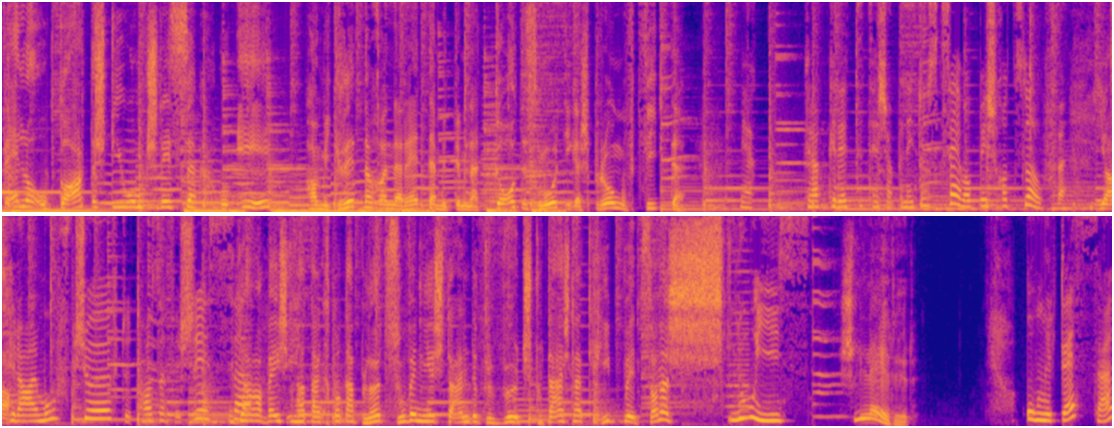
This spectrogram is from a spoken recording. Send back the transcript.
Velo und Gartenstuhl umgeschrissen. Und ich konnte mich gerade noch retten mit einem todesmutigen Sprung auf die Seite. Gerade gerettet hast du aber nicht ausgesehen, wo du bist gekommen zu laufen. Ja. Die Arme aufgeschöpft und die Hose verschissen. Ja, weisst, ich hab gedacht, noch den blöden Souvenirständer verwünscht. Und der ist nicht gekippt. So ein Sch Luis. Skilehrer. Unterdessen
